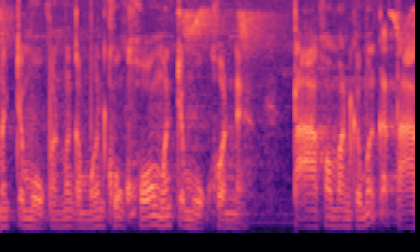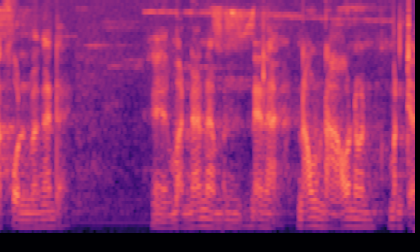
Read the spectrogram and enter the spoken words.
มันจมูกมันมันก็เหมือนโค้งๆเหมือนจมูกคนเนี่ยตาของมันก็เหมือนกับตาคนว่างั้นแต่วันนั้นน่ะมันนี่แหละหนาวหนาวนอนมันจะ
